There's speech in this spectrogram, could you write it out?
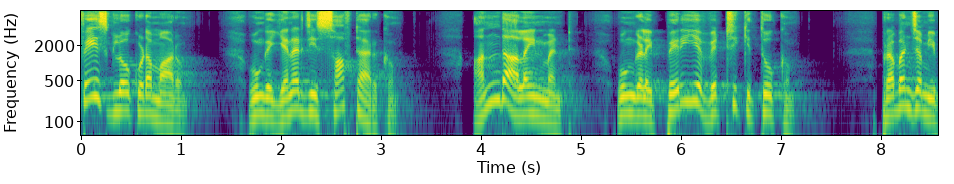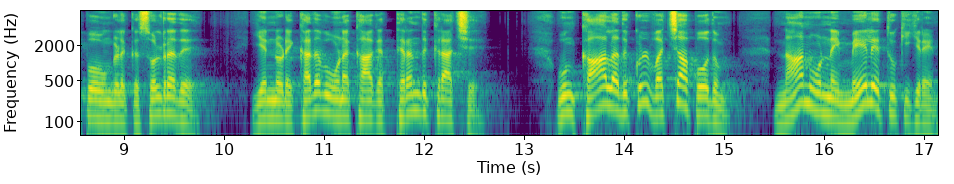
ஃபேஸ் க்ளோ கூட மாறும். உங்க எனர்ஜி சாஃப்டா இருக்கும். அந்த அலைன்மெண்ட் உங்களை பெரிய வெற்றிக்கு தூக்கும். பிரபஞ்சம் இப்போ உங்களுக்கு சொல்றது என்னுடைய கதவு உனக்காக திறந்துக்கிறாச்சு. உன் கால் அதுக்குள் வச்சா போதும். நான் உன்னை மேலே தூக்கிக்கிறேன்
